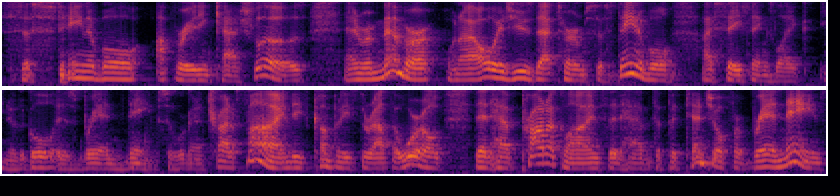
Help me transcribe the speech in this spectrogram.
sustainable operating cash flows. And remember, when I always use that term sustainable, I say things like, you know, the goal is brand name. So we're going to try to find these companies throughout the world that have product lines that have the potential for brand names.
